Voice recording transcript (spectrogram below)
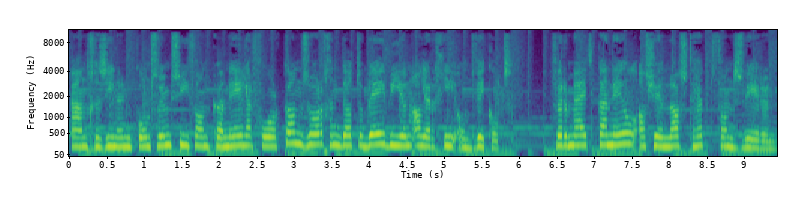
aangezien een consumptie van kaneel ervoor kan zorgen dat de baby een allergie ontwikkelt. Vermijd kaneel als je last hebt van zweren.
